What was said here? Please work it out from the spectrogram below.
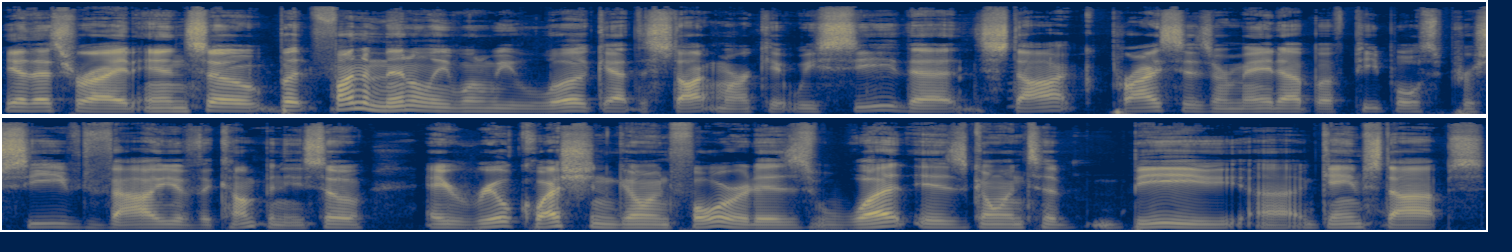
Yeah, that's right. And so, but fundamentally, when we look at the stock market, we see that stock prices are made up of people's perceived value of the company. So, a real question going forward is what is going to be uh, GameStop's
